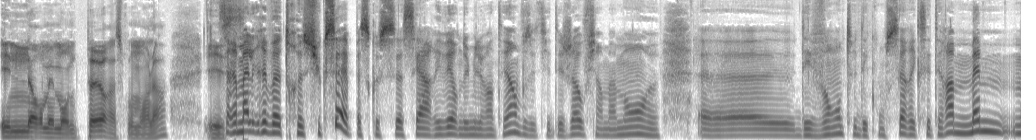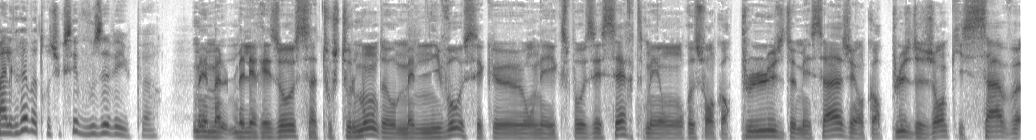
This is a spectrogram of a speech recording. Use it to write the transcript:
énormément de peur à ce moment-là. Et c'est malgré votre succès, parce que ça s'est arrivé en 2021. Vous étiez déjà au firmament euh, euh, des ventes, des concerts, etc. Même malgré votre succès, vous avez eu peur. Mais, mais, les réseaux, ça touche tout le monde au même niveau. C'est que on est exposé certes, mais on reçoit encore plus de messages et encore plus de gens qui savent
